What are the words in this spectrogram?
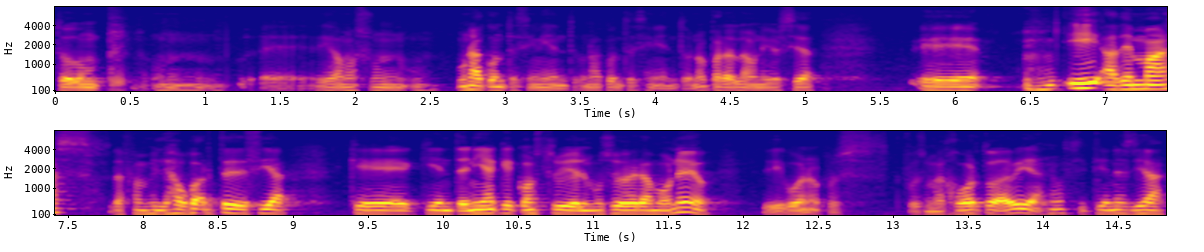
todo un, eh, digamos un, acontecimiento, un acontecimiento ¿no? para la universidad. Eh, y además, la familia Huarte decía que quien tenía que construir el museo era Moneo. Y bueno, pues, pues mejor todavía, ¿no? si tienes ya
